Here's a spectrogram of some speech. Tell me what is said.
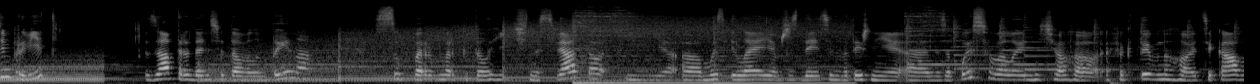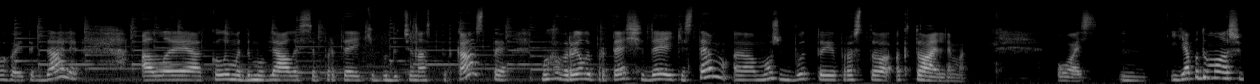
Всім привіт! Завтра День Святого Валентина, супермаркетологічне свято, і е, ми з Ілеєю вже здається два тижні е, не записували нічого ефективного, цікавого і так далі. Але коли ми домовлялися про те, які будуть у нас подкасти, ми говорили про те, що деякі з тем е, можуть бути просто актуальними. Ось. І я подумала, що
